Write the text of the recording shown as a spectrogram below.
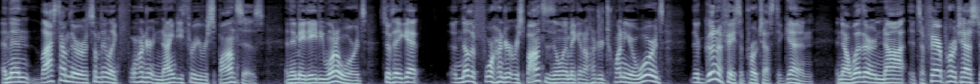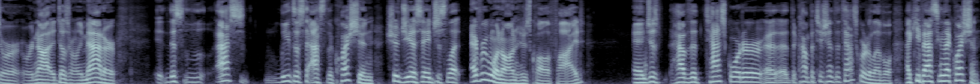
And then last time there were something like 493 responses, and they made 81 awards. So if they get another 400 responses and only making 120 awards, they're going to face a protest again. And now, whether or not it's a fair protest or, or not, it doesn't really matter. This asks, leads us to ask the question should GSA just let everyone on who's qualified and just have the task order, uh, the competition at the task order level? I keep asking that question.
